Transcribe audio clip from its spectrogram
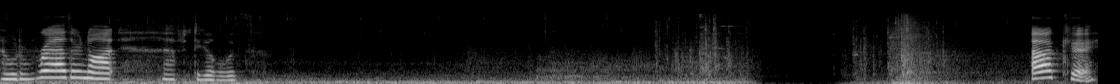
I would rather not have to deal with Okay.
